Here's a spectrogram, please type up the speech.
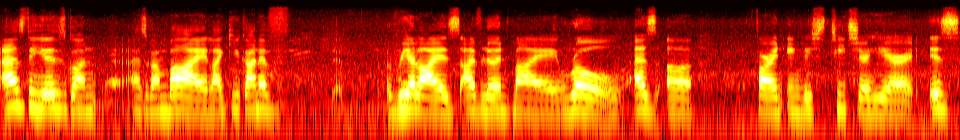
as the years gone has gone by, like you kind of realize I've learned my role as a foreign English teacher here is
